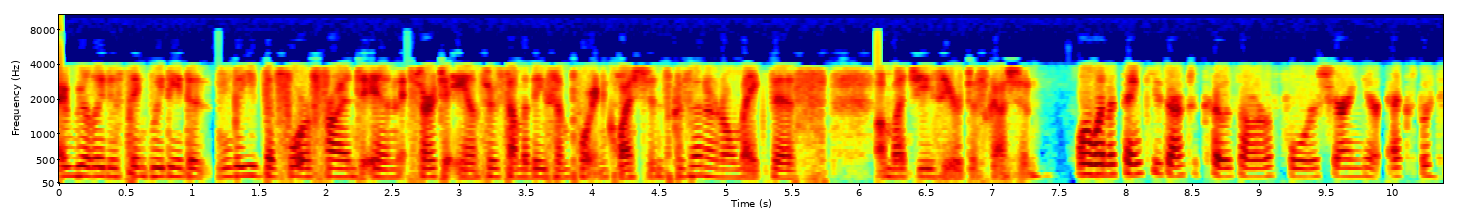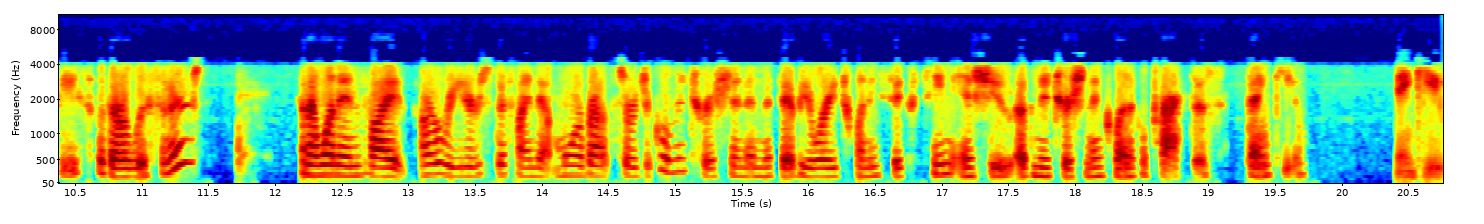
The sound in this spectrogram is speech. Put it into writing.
I really just think we need to lead the forefront and start to answer some of these important questions because then it'll make this a much easier discussion. Well, I want to thank you, Dr. Kozar, for sharing your expertise with our listeners. And I want to invite our readers to find out more about surgical nutrition in the February 2016 issue of Nutrition and Clinical Practice. Thank you. Thank you.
